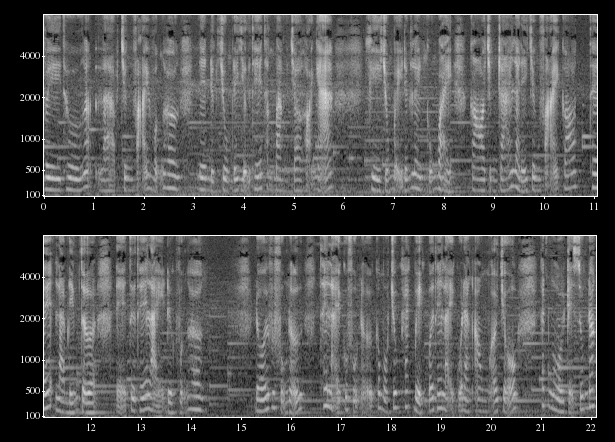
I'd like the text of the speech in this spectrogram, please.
vì thường là chân phải vững hơn, nên được dùng để giữ thế thăng bằng cho khỏi ngã. Khi chuẩn bị đứng lên cũng vậy, co chân trái là để chân phải có thế làm điểm tựa, để tư thế lại được vững hơn đối với phụ nữ. Thế lạy của phụ nữ có một chút khác biệt với thế lạy của đàn ông ở chỗ cách ngồi trễ xuống đất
